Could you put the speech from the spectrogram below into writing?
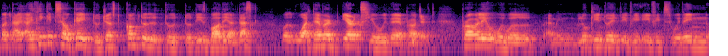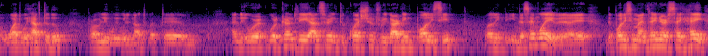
but I, I think it's okay to just come to, the, to, to this body and ask, well, whatever irks you with the project Probably we will, I mean, look into it if, if it's within what we have to do. Probably we will not, but, um, and we're, we're currently answering to questions regarding policy. Well, in, in the same way, uh, the policy maintainers say, hey,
